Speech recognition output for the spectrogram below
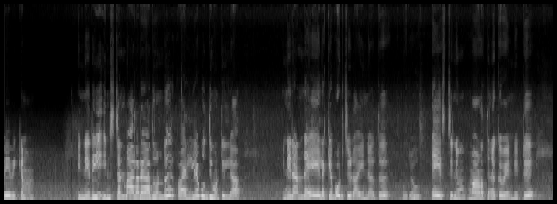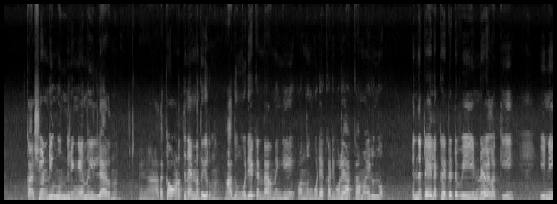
വേവിക്കണം. പിന്നെ ഇത് ഇൻസ്റ്റന്റ് പാലട ആയതുകൊണ്ട് വലിയ ബുദ്ധിമുട്ടില്ല. ഇനി രണ്ട് ഏലക്ക പൊടിച്ചിടാം അതിന്റെ അകത്ത് ഒരു ടേസ്റ്റിനും മണത്തിനൊക്കെ വേണ്ടിയിട്ട്. കശുവണ്ടി മുന്തിരിങ്ങയൊന്നും ഇല്ലായിരുന്നു. അതൊക്കെ ഓണത്തിന് എണ്ണ തീർന്നു. അതും കൂടിയൊക്കെ ഉണ്ടായിരുന്നെങ്കിൽ ഒന്നും കൂടിയൊക്കെ അടിപൊളി ആക്കാമായിരുന്നു. എന്നിട്ട് ഏലക്ക ഇട്ടിട്ട് വീണ്ടും ഇളക്കി. ഇനി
